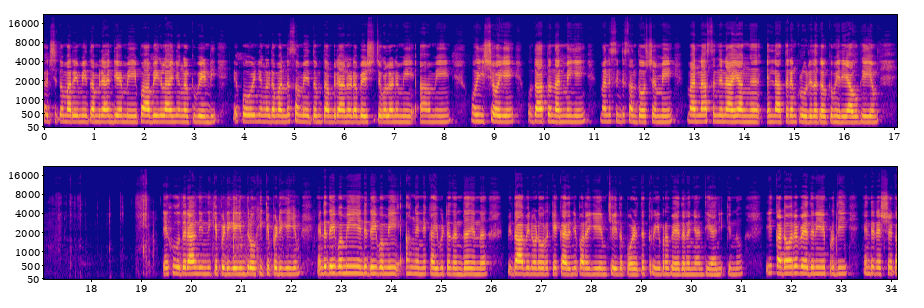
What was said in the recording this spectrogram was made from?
പരിശുദ്ധ മറിയമേ തമ്പുരാന്റെ അമ്മേ പാപികളായ ഞങ്ങൾക്ക് വേണ്ടി എപ്പോഴും ഞങ്ങളുടെ മരണസമയത്തും തമ്പുരാനോട് അപേക്ഷിച്ചു കൊള്ളണമേ. ആമീൻ. ഓ ഈശോയെ ഉദാത്ത നന്മയെ മനസ്സിന്റെ സന്തോഷമേ മരണാസന്നനായ അങ്ങ് എല്ലാത്തരം ക്രൂരതകൾക്കും ഇരയാവുകയും യഹൂദരാൽ നിന്ദിക്കപ്പെടുകയും ദ്രോഹിക്കപ്പെടുകയും എന്റെ ദൈവമേ എന്റെ ദൈവമേ അങ്ങനെ കൈവിട്ടതെന്ത് എന്ന് പിതാവിനോട് ഉറക്കെ കരഞ്ഞു പറയുകയും ചെയ്തപ്പോഴത്തെ തീവ്രവേദന ഞാൻ ധ്യാനിക്കുന്നു. ഈ കഠോര വേദനയെ പ്രതി എന്റെ രക്ഷക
